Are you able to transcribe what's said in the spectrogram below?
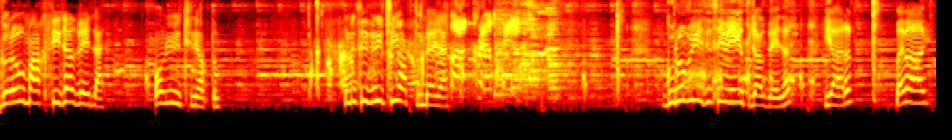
Görevi maxlayacağız beyler. Onun için yaptım. Bunu sizin için yaptım beyler. Grubu 7 seviye yapacağız beyler. Yarın. Bay bay.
